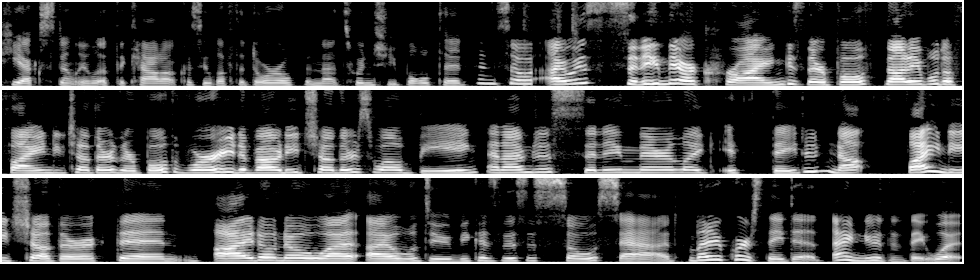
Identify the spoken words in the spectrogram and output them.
he accidentally let the cat out because he left the door open. That's when she bolted. And so I was sitting there crying because they're both not able to find each other. They're both worried about each other's well being. And I'm just sitting there like, if they do not find each other, then I don't know what I will do because this is so sad. But of course they did. I knew that they would.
